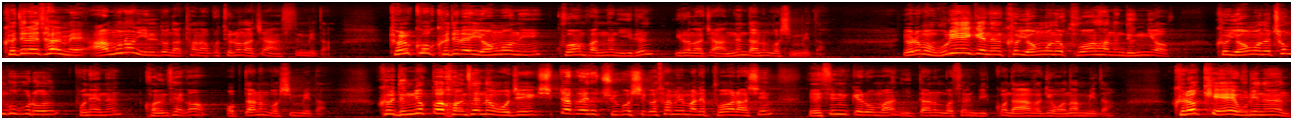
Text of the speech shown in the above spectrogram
그들의 삶에 아무런 일도 나타나고 드러나지 않습니다. 결코 그들의 영혼이 구원받는 일은 일어나지 않는다는 것입니다. 여러분, 우리에게는 그 영혼을 구원하는 능력, 그 영혼을 천국으로 보내는 권세가 없다는 것입니다. 그 능력과 권세는 오직 십자가에서 죽으시고 3일 만에 부활하신 예수님께로만 있다는 것을 믿고 나아가기 원합니다. 그렇게 우리는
